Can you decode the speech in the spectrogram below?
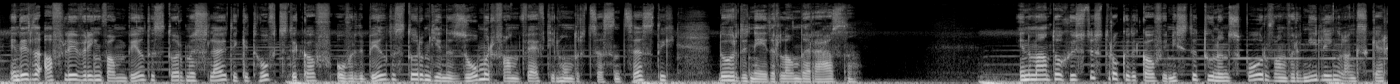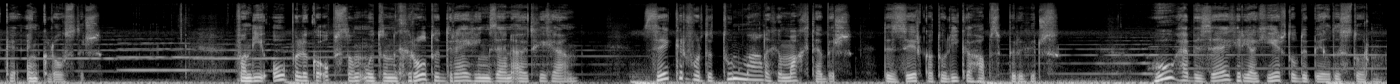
In deze aflevering van Beeldenstormen sluit ik het hoofdstuk af over de beeldenstorm die in de zomer van 1566 door de Nederlanden raasde. In de maand augustus trokken de Calvinisten toen een spoor van vernieling langs kerken en kloosters. Van die openlijke opstand moet een grote dreiging zijn uitgegaan. Zeker voor de toenmalige machthebbers, de zeer katholieke Habsburgers. Hoe hebben zij gereageerd op de beeldenstorm?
